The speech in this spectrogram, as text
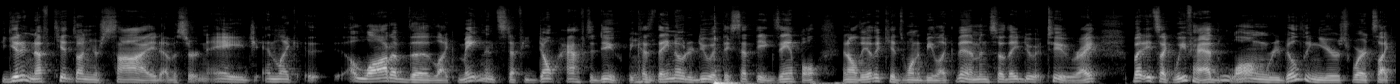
you get enough kids on your side of a certain age, and like a lot of the like maintenance stuff you don't have to do because they know to do it. They set the example, and all the other kids want to be like them, and so they do it too, right? But it's like we've had long rebuilding years where it's like.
